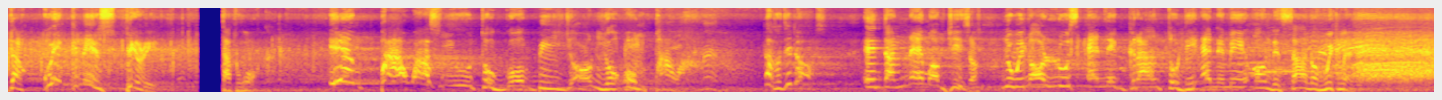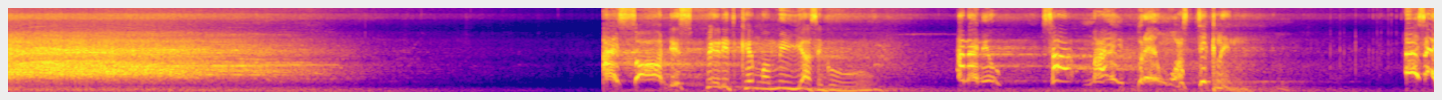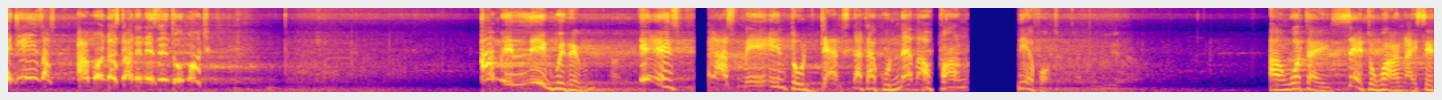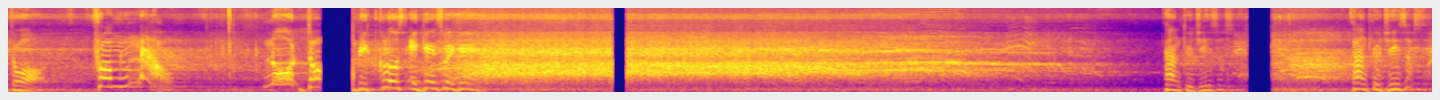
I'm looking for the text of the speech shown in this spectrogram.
The quickening spirit at work empowers you to go beyond your own power. That's what it does. In the name of Jesus, you will not lose any ground to the enemy on the side of weakness. I saw this spirit came on me years ago, and I knew, sir, my brain was tickling. I said, Jesus, I'm understanding this thing too much. I'm in league with him. It inspires me into depths that I could never have found any effort. And what I say to one, I say to all. From now, no door will be closed against you again. Thank you, Jesus. Thank you, Jesus.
